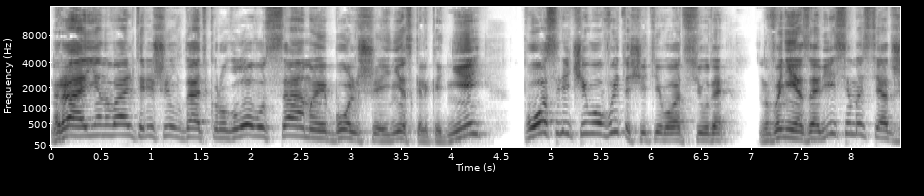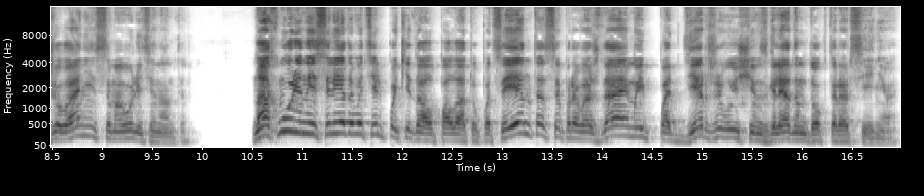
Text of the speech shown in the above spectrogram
Райенвальд решил дать Круглову самые большие несколько дней, после чего вытащить его отсюда, вне зависимости от желаний самого лейтенанта. Нахмуренный следователь покидал палату пациента, сопровождаемый поддерживающим взглядом доктора Арсеньева.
